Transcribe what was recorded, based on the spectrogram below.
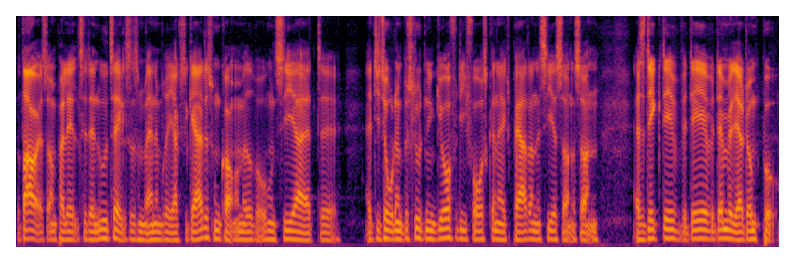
så drager jeg så en parallel til den udtalelse, som Anne-Marie Jaxe Gerdes, hun kommer med, hvor hun siger, at, øh, at de tog den beslutning, de gjorde, fordi forskerne og eksperterne siger sådan og sådan. Altså, det, det, det, den vil jeg dumt på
